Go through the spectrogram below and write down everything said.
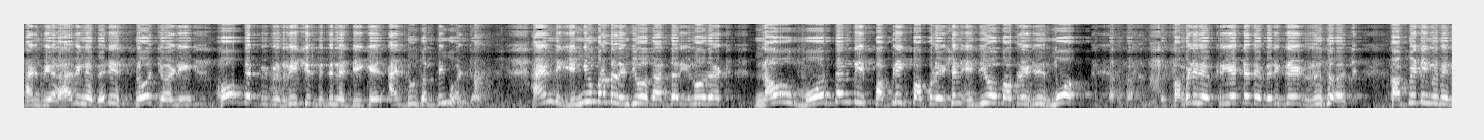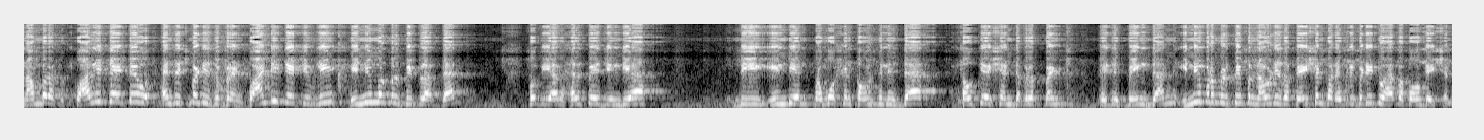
and we are having a very slow journey. Hope that we will reach it within a decade and do something wonderful. And innumerable NGOs are there. You know that now more than the public population, NGO population is more. Somebody they have created a very great research competing with the number of qualitative enrichment is different. Quantitatively, innumerable people are there. So we have HelpAge India, the Indian Promotion Council is there, South Asian Development, it is being done. Innumerable people nowadays are patient for everybody to have a foundation.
